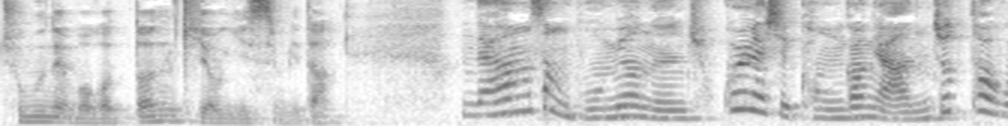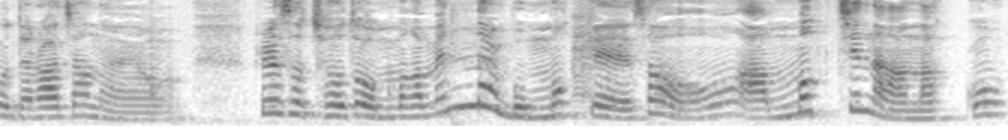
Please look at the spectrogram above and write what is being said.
주문해 먹었던 기억이 있습니다. 근데 항상 보면은 초콜릿이 건강에 안 좋다고들 하잖아요. 그래서 저도 엄마가 맨날 못 먹게 해서 어, 안 먹지는 않았고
